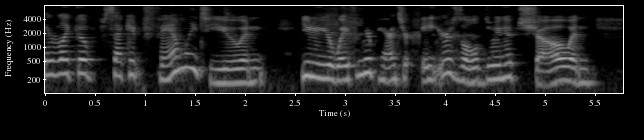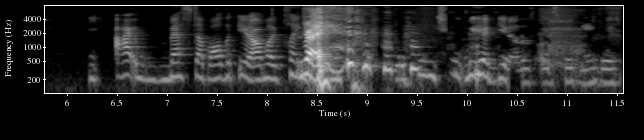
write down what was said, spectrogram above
they're like a second family to you and you know you're away from your parents you're eight years old doing a show and i messed up all the you know i'm like playing Right. games, too- we had you know those old school game days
